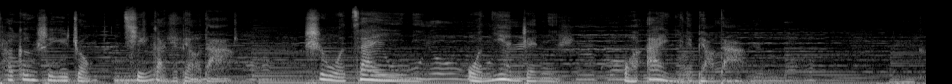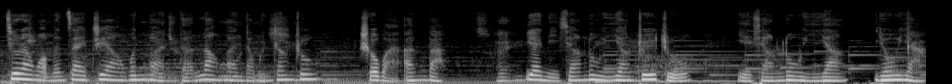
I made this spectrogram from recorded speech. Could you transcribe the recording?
它更是一种情感的表达。是我在意你，我念着你，我爱你的表达。就让我们在这样温暖的、浪漫的文章中说晚安吧。愿你像鹿一样追逐，也像鹿一样优雅。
